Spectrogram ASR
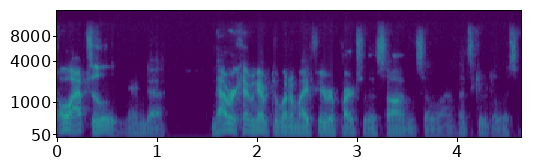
Oh absolutely. And uh, now we're coming up to one of my favorite parts of the song so uh, let's give it a listen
